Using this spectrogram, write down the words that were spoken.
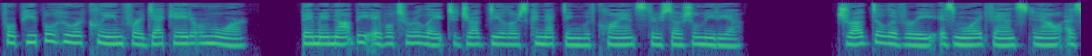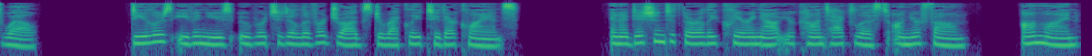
For people who are clean for a decade or more, they may not be able to relate to drug dealers connecting with clients through social media. Drug delivery is more advanced now as well. Dealers even use Uber to deliver drugs directly to their clients. In addition to thoroughly clearing out your contact list on your phone, online,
